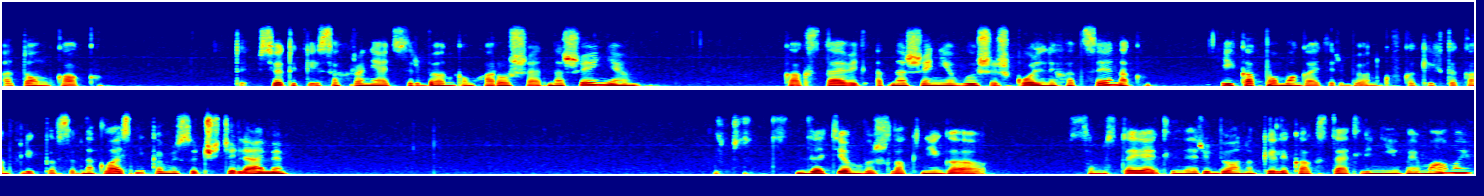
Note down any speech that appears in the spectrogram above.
о том, как все-таки сохранять с ребенком хорошие отношения, как ставить отношения выше школьных оценок и как помогать ребенку в каких-то конфликтах с одноклассниками, с учителями. Затем вышла книга «Самостоятельный ребенок» или «Как стать ленивой мамой».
